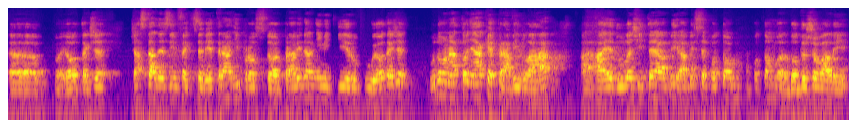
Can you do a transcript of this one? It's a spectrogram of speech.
Eh, jo, takže častá dezinfekce, větrání prostor, pravidelní mytí ruku, jo, takže budou na to nějaké pravidla a, a je důležité, aby, aby se potom, potom dodržovali.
